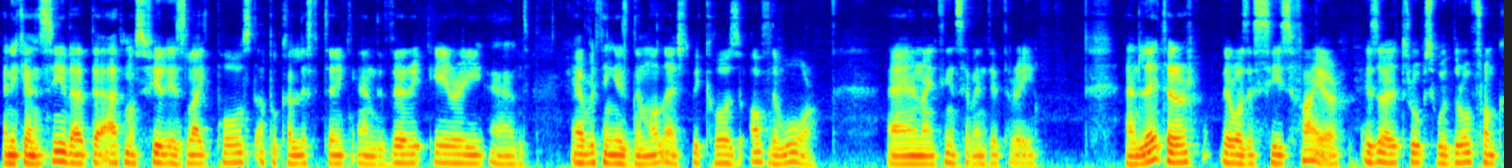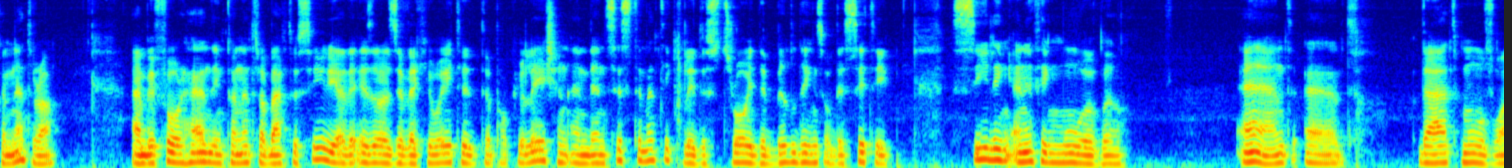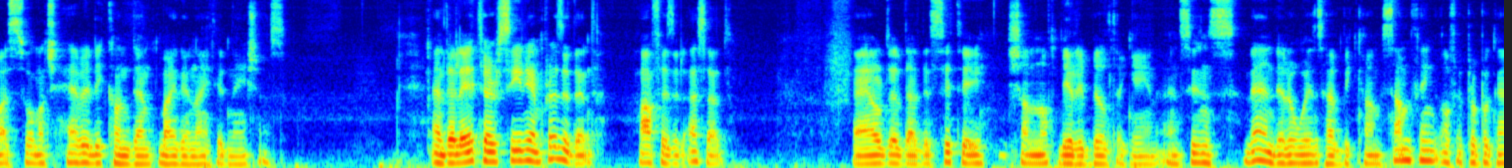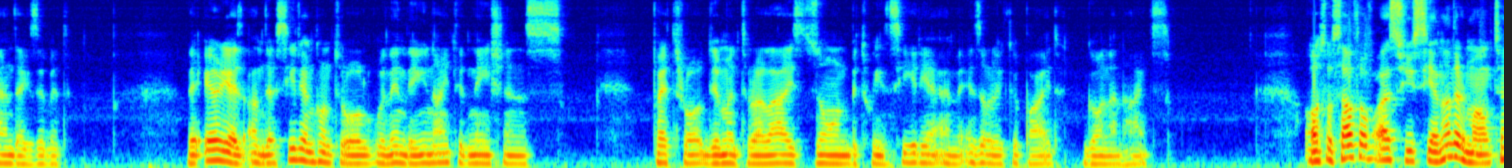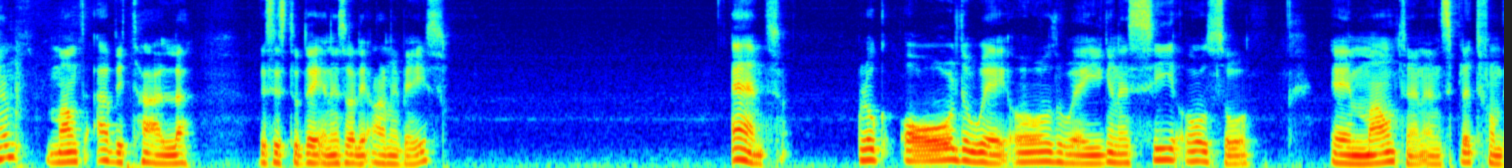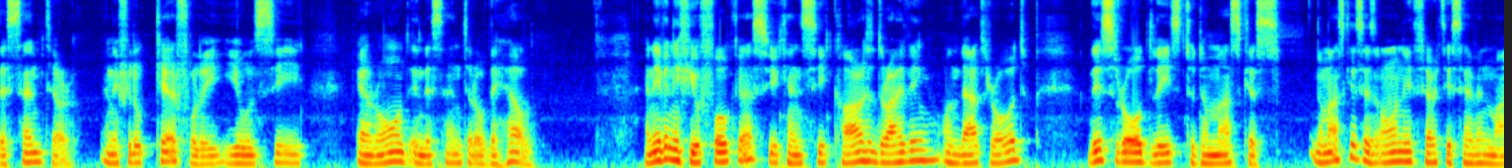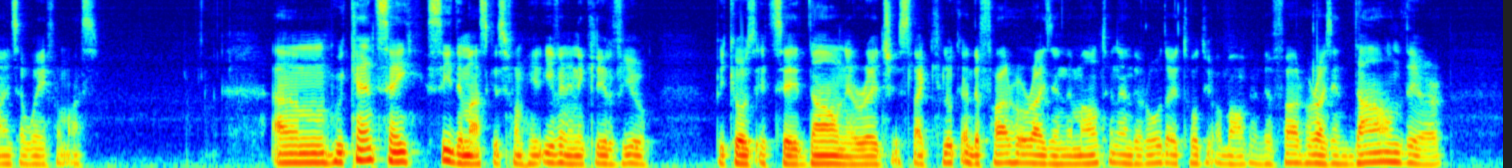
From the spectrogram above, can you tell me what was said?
And you can see that the atmosphere is like post-apocalyptic and very eerie and everything is demolished because of the war in 1973 and later there was a ceasefire. Israeli troops withdrew from Quneitra and before handing Quneitra back to Syria the Israelis evacuated the population and then systematically destroyed the buildings of the city sealing anything movable and and that move was so much heavily condemned by the United Nations. And the later Syrian president, Hafez al Assad, ordered that the city shall not be rebuilt again, and since then the ruins have become something of a propaganda exhibit. The area is under Syrian control within the United Nations petro demilitarized zone between Syria and the Israeli occupied Golan Heights. Also, south of us, you see another mountain, Mount Avital. This is today an Israeli army base. And look all the way, all the way. You're gonna see also a mountain and split from the center. And if you look carefully, you will see a road in the center of the hill. And even if you focus, you can see cars driving on that road this road leads to Damascus. Damascus is only 37 miles away from us. Um, we can't say see Damascus from here, even in a clear view, because it's a down a ridge. It's like look at the far horizon, the mountain and the road I told you about, and the far horizon down there,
